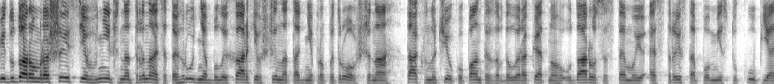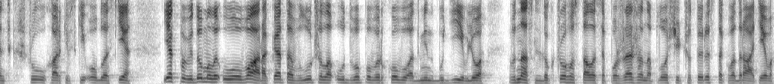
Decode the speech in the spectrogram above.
Під ударом рашистів в ніч на 13 грудня були Харківщина та Дніпропетровщина. Так вночі окупанти завдали ракетного удару системою С-300 по місту Куп'янськ, що у Харківській області. Як повідомили у ОВА, ракета влучила у двоповерхову адмінбудівлю, внаслідок чого сталася пожежа на площі 400 квадратів.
